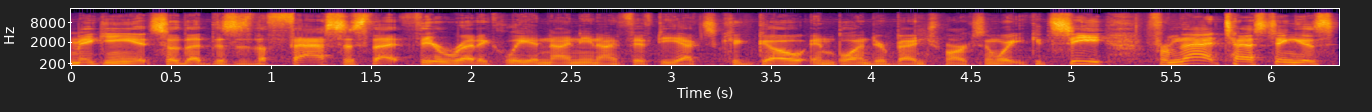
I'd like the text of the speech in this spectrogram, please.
making it so that this is the fastest that theoretically a 9950X could go in Blender benchmarks. And what you can see from that testing is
